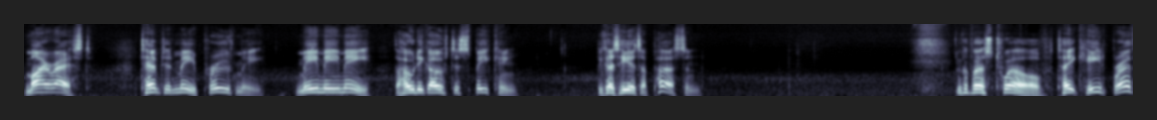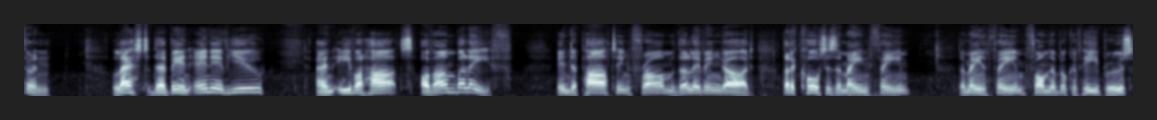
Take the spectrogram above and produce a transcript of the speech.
My rest. Tempted me, proved me. Me, me, me. The Holy Ghost is speaking because he is a person. Look at verse 12. Take heed, brethren, lest there be in any of you an evil hearts of unbelief in departing from the living God. That, of course, is the main theme. The main theme from the book of Hebrews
